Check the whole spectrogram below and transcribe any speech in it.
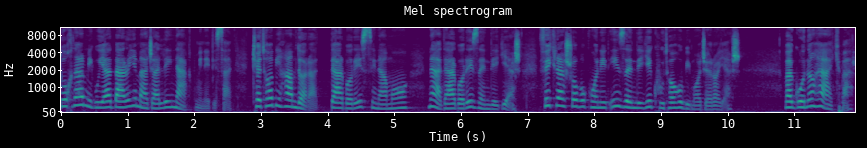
دختر می‌گوید برای مجله نقد می نویسد کتابی هم دارد. درباره سینما نه درباره زندگیش فکرش را بکنید این زندگی کوتاه و بیماجرایش. و گناه اکبر.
